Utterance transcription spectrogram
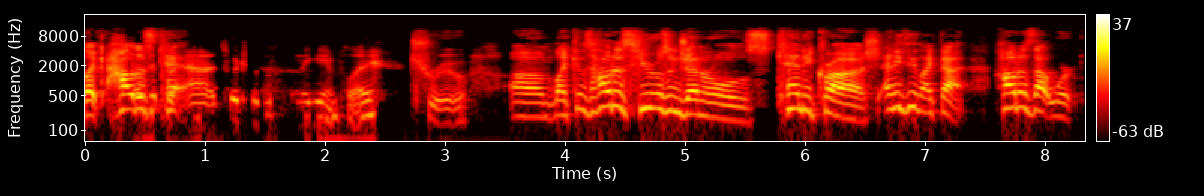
Like how does can- ads which in the gameplay? True. Um, like, how does Heroes and Generals, Candy Crush, anything like that? How does that work?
